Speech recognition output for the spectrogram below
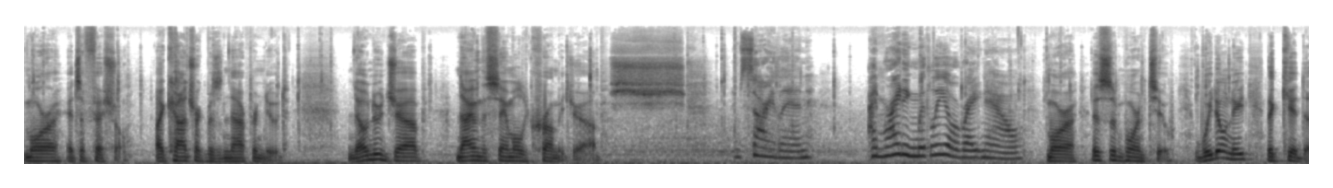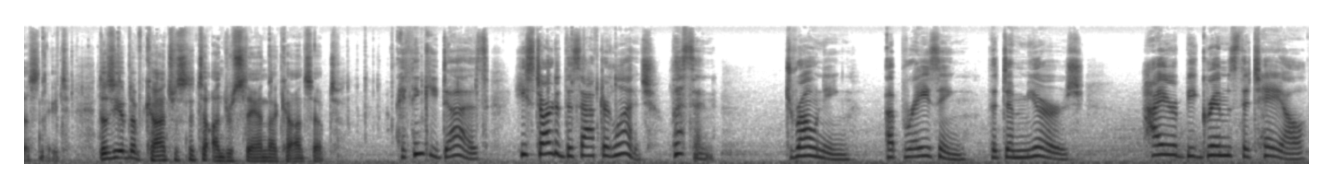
Mora, it's official. My contract was not renewed. No new job, not even the same old crummy job. Shh. I'm sorry, Len. I'm writing with Leo right now. Mora, this is important too. We don't need, the kid doesn't eat. Does he have enough consciousness to understand that concept? I think he does. He started this after lunch. Listen. Droning, upraising, the demiurge. Higher begrims the tale,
